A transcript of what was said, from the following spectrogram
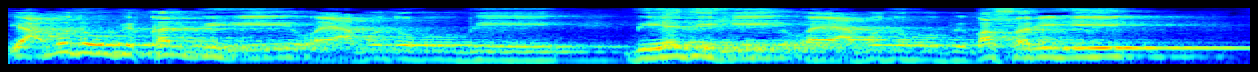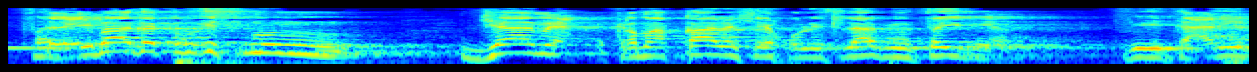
يعبده بقلبه ويعبده بيده ويعبده ببصره. فالعبادة اسم جامع كما قال شيخ الإسلام ابن تيمية. في تعريف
